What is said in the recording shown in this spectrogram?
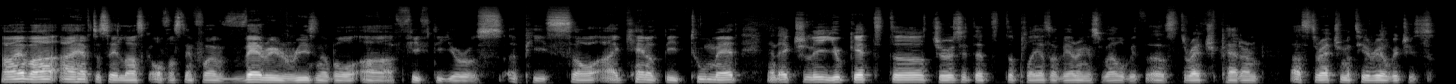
However, I have to say LASK offers them for a very reasonable uh, 50 euros a piece. So I cannot be too mad. And actually you get the jersey that the players are wearing as well with a stretch pattern, a stretch material, which is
